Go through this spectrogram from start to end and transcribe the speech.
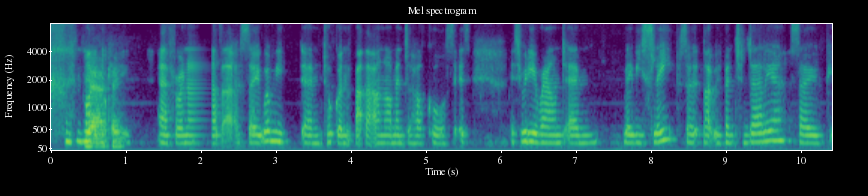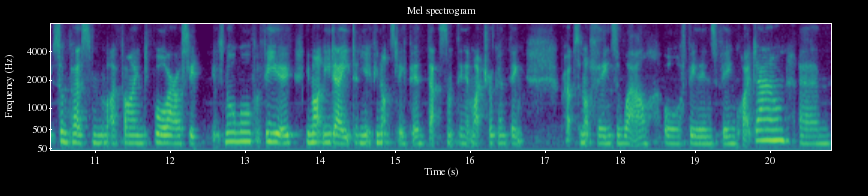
might yeah, okay. be uh, for another. So when we um, talk about that on our mental health courses, it's really around um, maybe sleep. So like we've mentioned earlier, so some person might find four hours sleep is normal, but for you, you might need eight. And if you're not sleeping, that's something that might trigger and think perhaps I'm not feeling so well, or feelings of being quite down. Um,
